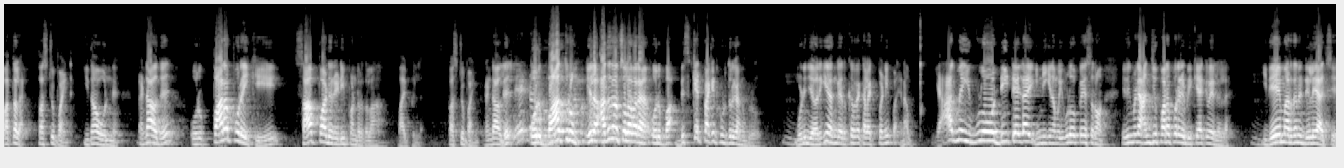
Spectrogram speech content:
பத்தலை ஃபஸ்ட்டு பாயிண்ட் இதான் ஒன்று ரெண்டாவது ஒரு பரப்புரைக்கு சாப்பாடு ரெடி பண்ணுறதுலாம் வாய்ப்பில்லை ஃபஸ்ட்டு பாயிண்ட் ரெண்டாவது ஒரு பாத்ரூம் போது இல்லை அதுதான் சொல்ல வரேன். ஒரு பிஸ்கெட் பாக்கெட் கொடுத்துருக்காங்க ப்ரோ. முடிஞ்ச வரைக்கும் அங்கே இருக்கிறத கலெக்ட் பண்ணி ஏன்னா யாருமே இவ்வளோ டீட்டெயில்டாக இன்றைக்கி நம்ம இவ்வளோ பேசுகிறோம் இதுக்கு முன்னாடி அஞ்சு பரப்புரை இப்படி கேட்கவே இல்லைல்ல. இதே மாதிரி தானே டிலே ஆச்சு.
